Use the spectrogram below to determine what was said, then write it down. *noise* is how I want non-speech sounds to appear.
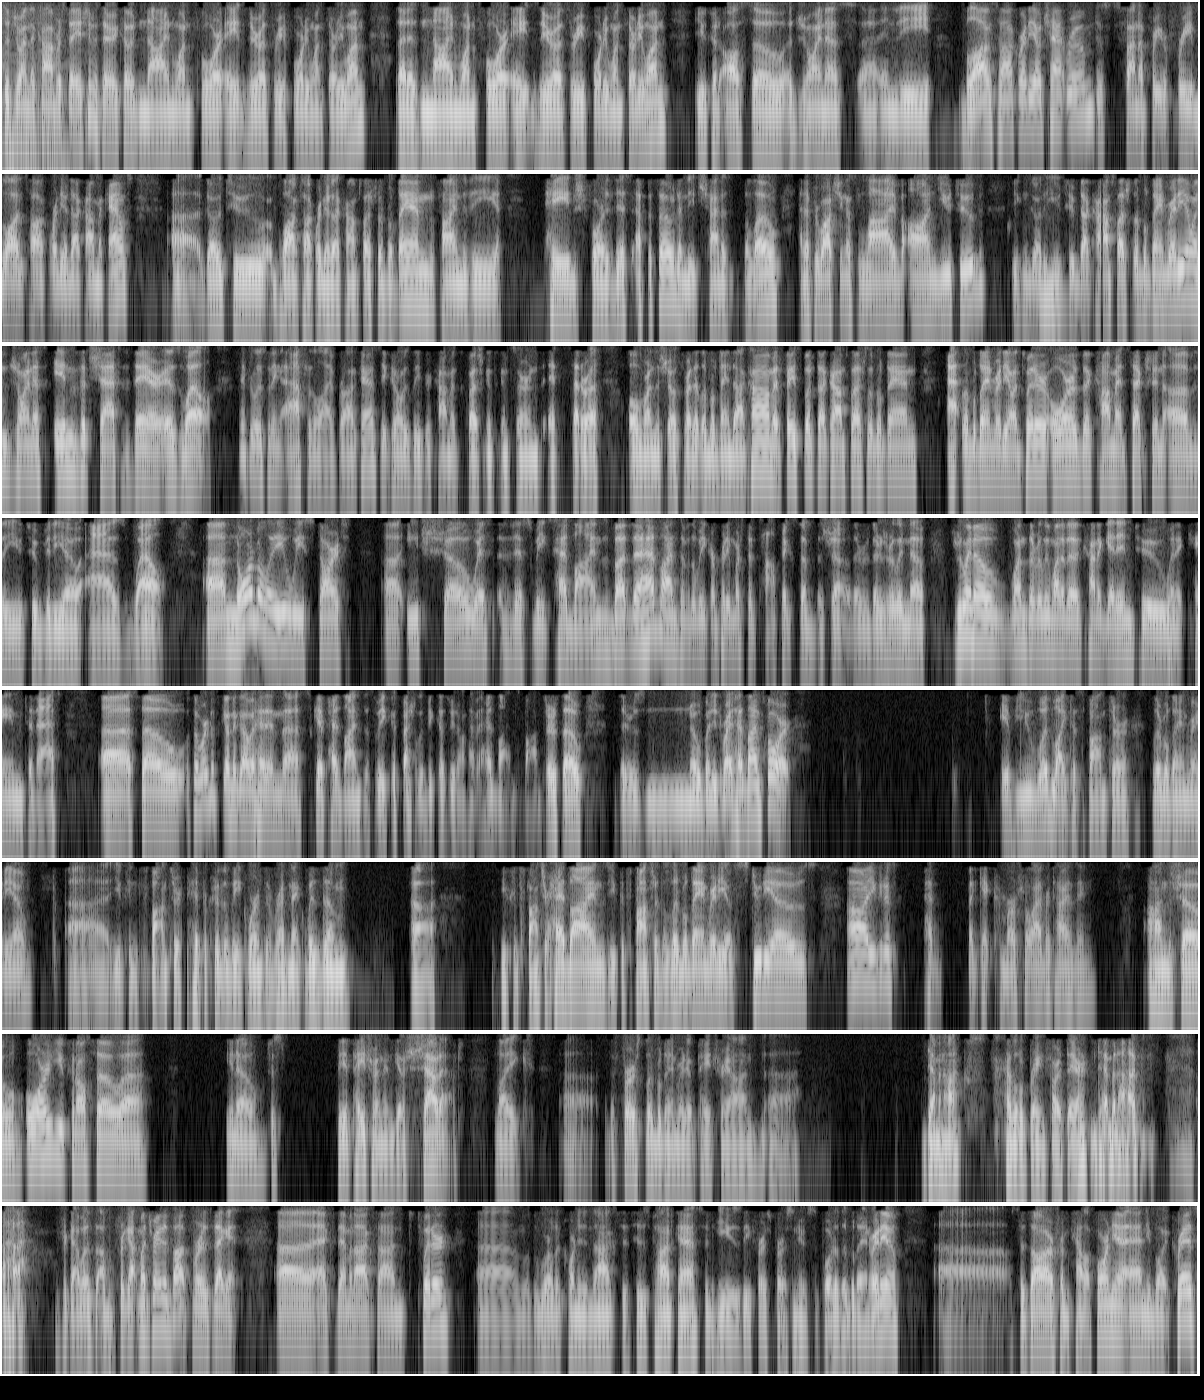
To join the conversation. It's area code 914-803-4131. That is 914-803-4131. You could also join us uh, in the Blog Talk Radio chat room. Just sign up for your free blogtalkradio.com account. Uh, go to blogtalkradio.com slash liberaldan. Find the page for this episode, and the chat is below. And if you're watching us live on YouTube, you can go to youtube.com slash Radio and join us in the chat there as well. if you're listening after the live broadcast, you can always leave your comments, questions, concerns, etc. over on the show thread at liberaldan.com, at facebook.com slash liberaldan, at liberaldan radio on Twitter, or the comment section of the YouTube video as well. Uh, normally, we start uh, each show with this week's headlines, but the headlines of the week are pretty much the topics of the show. There, there's really no really no ones I really wanted to kind of get into when it came to that. Uh, so so we're just going to go ahead and uh, skip headlines this week, especially because we don't have a headline sponsor. So there's nobody to write headlines for. If you would like to sponsor Liberal Dan Radio, uh, you can sponsor Hypocrite of the Week, Words of Redneck Wisdom. Uh, you could sponsor headlines. You could sponsor the Liberal Dan Radio studios. Uh, you could just but get commercial advertising on the show, or you could also, uh, you know, just be a patron and get a shout out, like uh, the first Liberal Dan Radio Patreon, uh, Deminox. Had *laughs* a little brain fart there, *laughs* Deminox. Uh, forgot what I forgot my train of thought for a second. Uh, X Deminox on Twitter. Um, the World According to Knox is his podcast, and he was the first person who supported Liberal Dan Radio uh, Cesar from California, and your boy Chris,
